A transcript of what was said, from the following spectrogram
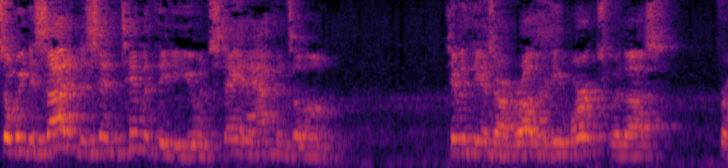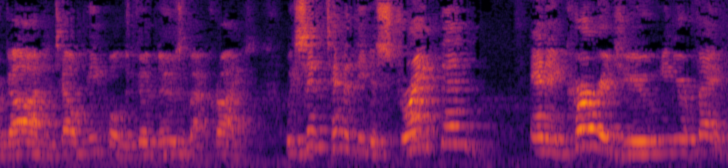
So we decided to send Timothy to you and stay in Athens alone. Timothy is our brother. He works with us for God to tell people the good news about Christ. We sent Timothy to strengthen and encourage you in your faith.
